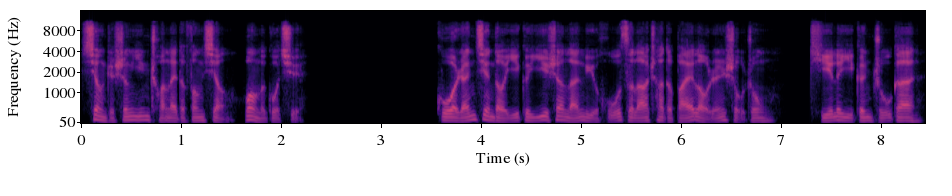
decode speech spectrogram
向着声音传来的方向望了过去。果然见到一个衣衫褴褛、胡子拉碴的白老人，手中提了一根竹竿，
